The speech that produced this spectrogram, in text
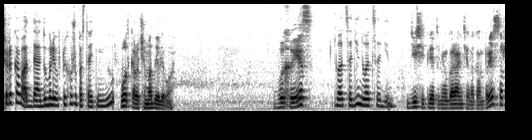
Широковат, да. Думали его в прихожую поставить. Ну, Вот, короче, модель его. ВХС. 21-21. 10 лет у него гарантия на компрессор.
